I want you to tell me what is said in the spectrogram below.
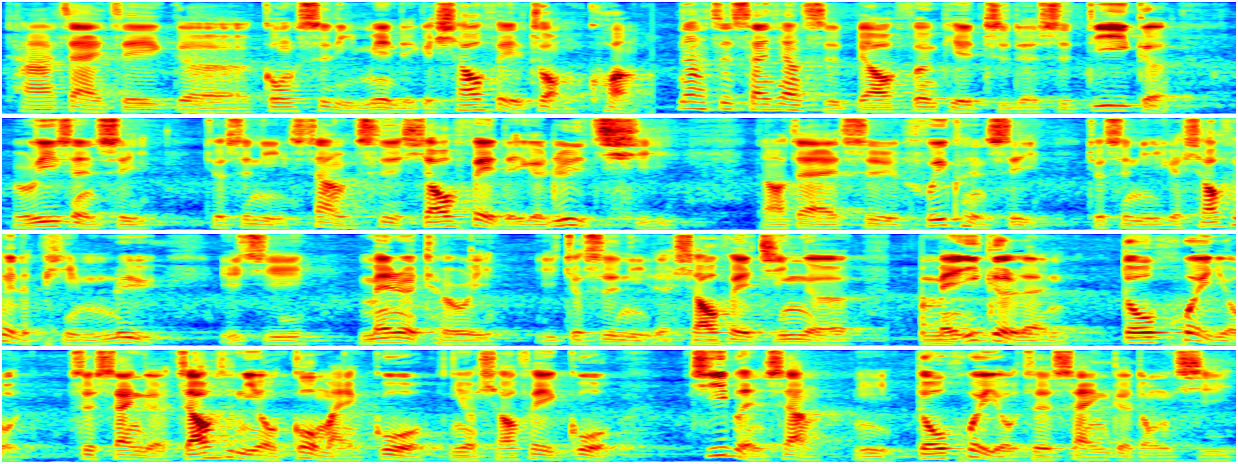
他在这个公司里面的一个消费状况。那这三项指标分别指的是第一个 recency，就是你上次消费的一个日期，然后再来是 frequency，就是你一个消费的频率，以及 monetary，也就是你的消费金额。每一个人都会有这三个，只要是你有购买过，你有消费过。基本上你都会有这三个东西，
